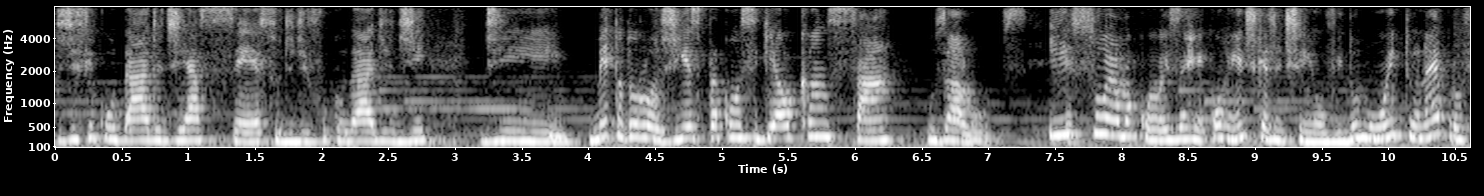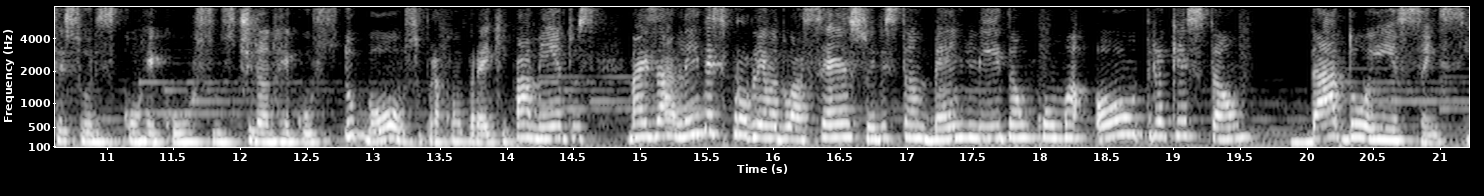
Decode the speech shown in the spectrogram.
de dificuldade de acesso, de dificuldade de, de metodologias para conseguir alcançar os alunos. Isso é uma coisa recorrente que a gente tem ouvido muito, né? Professores com recursos, tirando recursos do bolso para comprar equipamentos, mas além desse problema do acesso, eles também lidam com uma outra questão da doença em si.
